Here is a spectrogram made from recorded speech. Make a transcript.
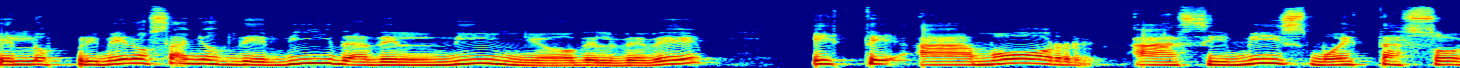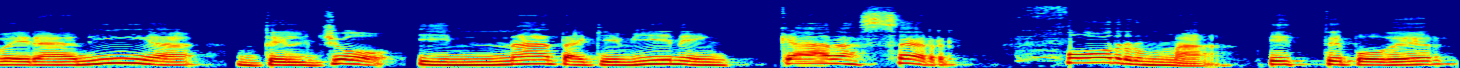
En los primeros años de vida del niño del bebé, este amor a sí mismo, esta soberanía del yo innata que viene en cada ser, forma este poder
